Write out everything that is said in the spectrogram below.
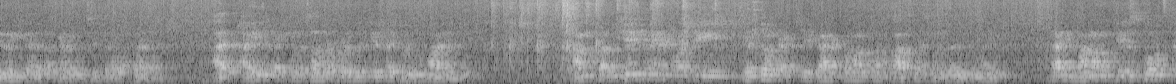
యోగి గారు అక్కడ వచ్చిన తర్వాత అది ఐదు లక్షల చదరపడి కింద ఇప్పుడు మారింది. అంత విశేషమైనటువంటి ఎంతో ఖర్చు కార్యక్రమాలు మన భారతదేశంలో జరుగుతున్నాయి. కానీ మనం తెలుసుకోవాల్సిన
